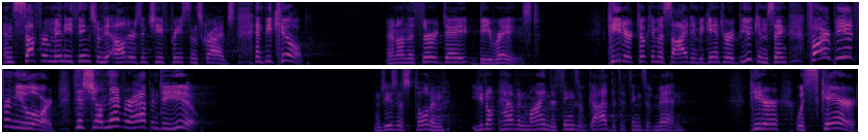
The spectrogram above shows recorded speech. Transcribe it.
and suffer many things from the elders and chief priests and scribes and be killed, and on the third day be raised. Peter took him aside and began to rebuke him, saying, Far be it from you, Lord. This shall never happen to you. And Jesus told him, You don't have in mind the things of God, but the things of men. Peter was scared,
